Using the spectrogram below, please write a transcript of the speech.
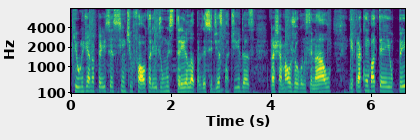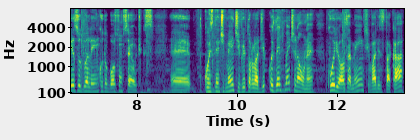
que o Indiana Pacers sentiu falta ali de uma estrela para decidir as partidas, para chamar o jogo no final e para combater o peso do elenco do Boston Celtics. É, coincidentemente, Vitor Oladipo, coincidentemente não, né? Curiosamente, vale destacar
